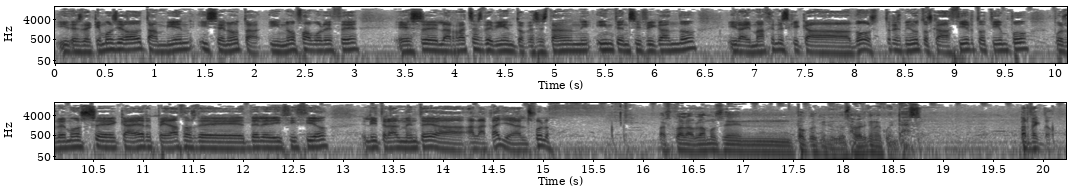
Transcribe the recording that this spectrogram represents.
Y desde que hemos llegado también, y se nota y no favorece, es eh, las rachas de viento que se están intensificando y la imagen es que cada dos, tres minutos, cada cierto tiempo, pues vemos eh, caer pedazos de, del edificio literalmente a, a la calle, al suelo. Pascual, hablamos en pocos minutos. A ver qué me cuentas. Perfecto.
